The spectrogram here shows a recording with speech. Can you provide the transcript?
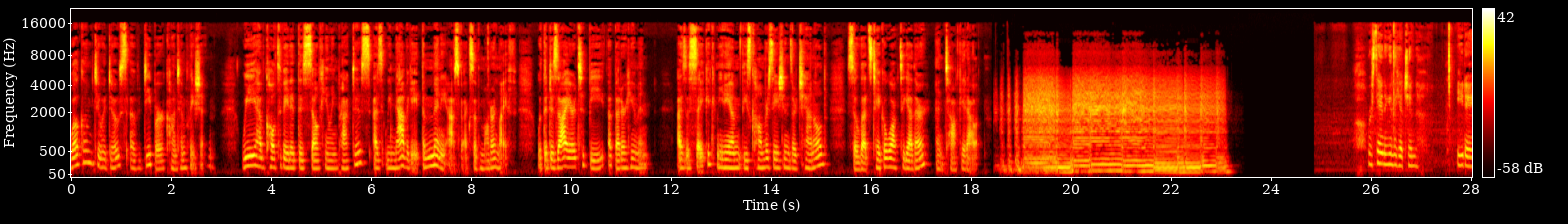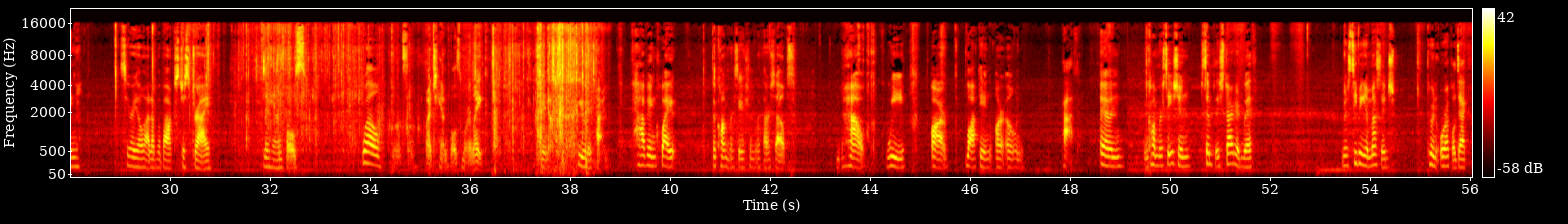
Welcome to a dose of deeper contemplation. We have cultivated this self healing practice as we navigate the many aspects of modern life with the desire to be a better human. As a psychic medium, these conversations are channeled, so let's take a walk together and talk it out. We're standing in the kitchen eating cereal out of a box, just dry, the handfuls. Well, not so much handfuls, more like, you know, a few at a time. Having quite the conversation with ourselves, how we are blocking our own path. And conversation simply started with receiving a message through an oracle deck.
